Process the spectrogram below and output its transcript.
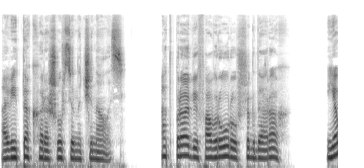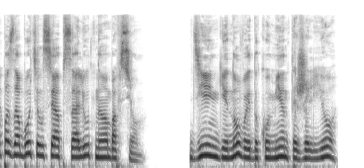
А ведь так хорошо все начиналось. Отправив Аврору в Шагдарах, я позаботился абсолютно обо всем. Деньги, новые документы, жилье.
